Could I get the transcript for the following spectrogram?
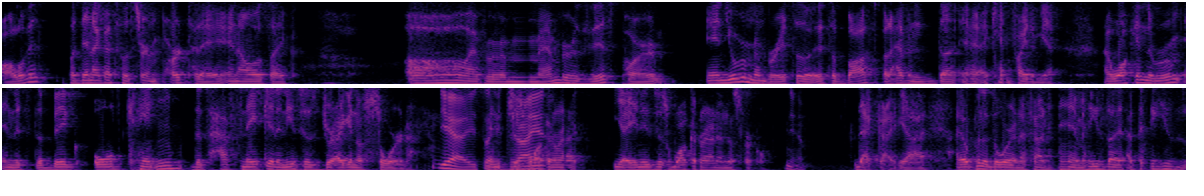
all of it. But then I got to a certain part today, and I was like, "Oh, I remember this part." And you'll remember it's a it's a boss, but I haven't done. I I can't fight him yet. I walk in the room, and it's the big old king that's half naked, and he's just dragging a sword, Yeah, he's like and a just giant. walking around. Yeah, and he's just walking around in a circle. Yeah. That guy, yeah. I, opened the door and I found him, and he's the. I think he's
